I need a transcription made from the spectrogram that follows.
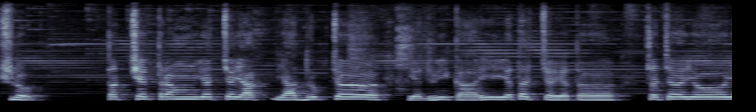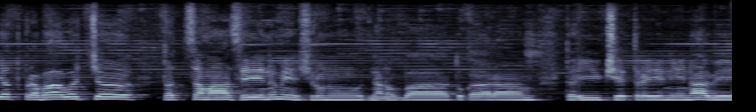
श्लोक तत्क्षेत्रम यच्च या यादृक्च यद्विकारी यतच्च यत. स च यो यत्प्रभावच्च तत्समासेन मे शृणु ज्ञानोबा तुकाराम तरी क्षेत्र येणे नावे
